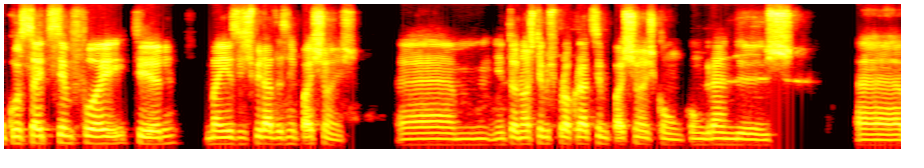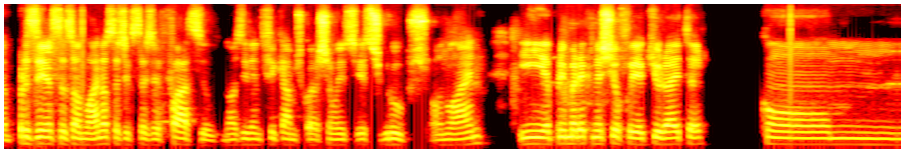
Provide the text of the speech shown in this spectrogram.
o conceito sempre foi ter meias inspiradas em paixões. Um, então nós temos procurado sempre paixões com, com grandes uh, presenças online, ou seja, que seja fácil nós identificarmos quais são esses, esses, grupos online. E a primeira que nasceu foi a Curator, com,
